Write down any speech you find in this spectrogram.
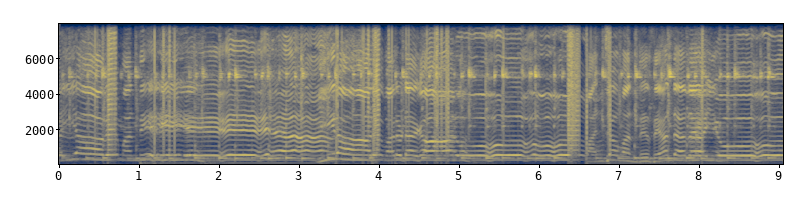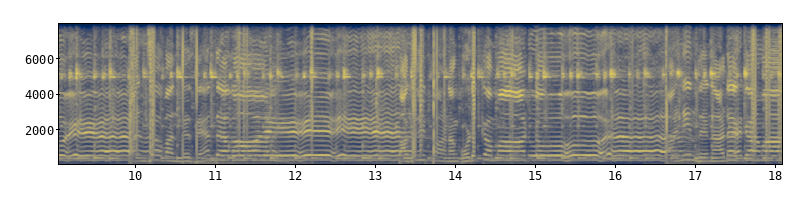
ஐயாவே மந்திரி ஈராறு வருடகாலோ பஞ்சம் வந்து சேர்ந்ததையோ பஞ்சம் வந்து சேர்ந்ததாலே பகுதி பணம் கொடுக்க மாட்டோ அணிந்து நடக்க மாட்டோம்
